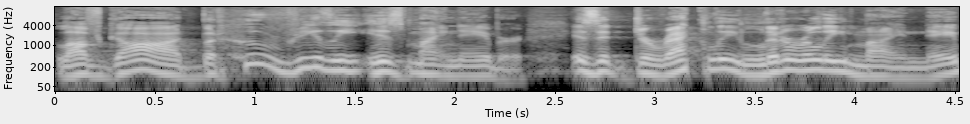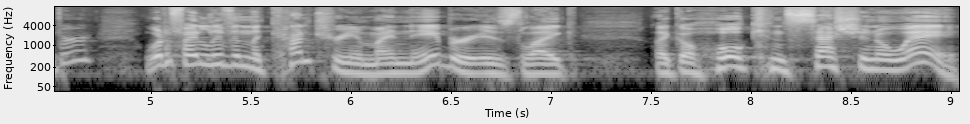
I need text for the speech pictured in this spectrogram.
love God, but who really is my neighbor? Is it directly, literally my neighbor? What if I live in the country and my neighbor is like, like a whole concession away?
